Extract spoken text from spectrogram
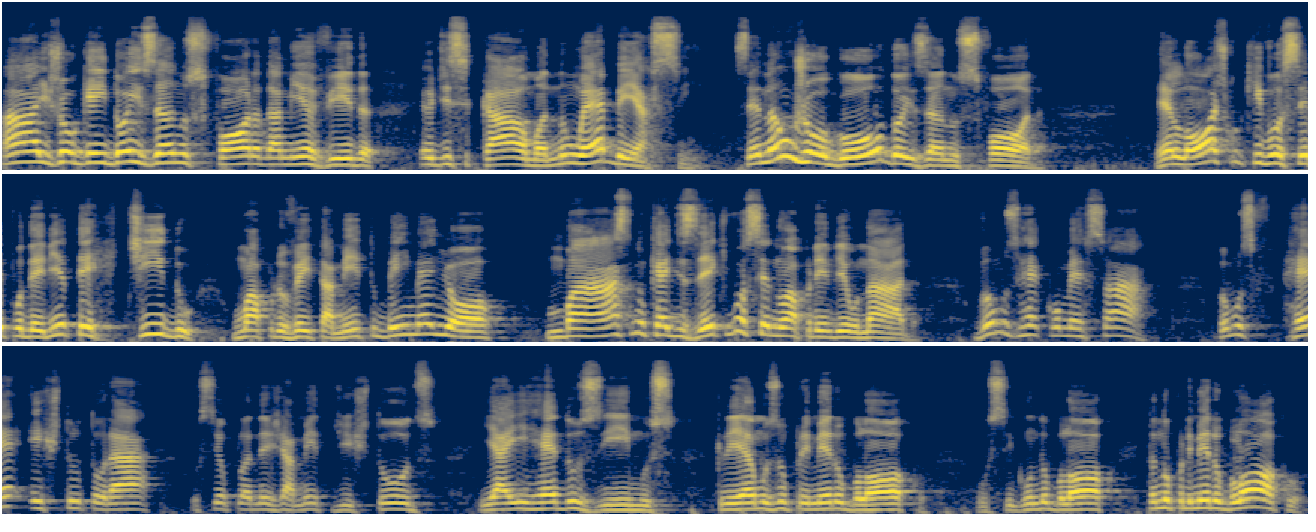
Ai, ah, joguei dois anos fora da minha vida. Eu disse: Calma, não é bem assim. Você não jogou dois anos fora. É lógico que você poderia ter tido um aproveitamento bem melhor, mas não quer dizer que você não aprendeu nada. Vamos recomeçar, vamos reestruturar o seu planejamento de estudos e aí reduzimos, criamos um primeiro bloco um segundo bloco. Então, no primeiro bloco,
